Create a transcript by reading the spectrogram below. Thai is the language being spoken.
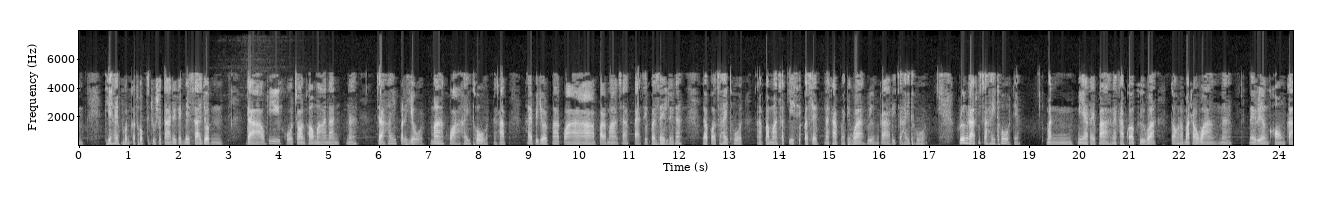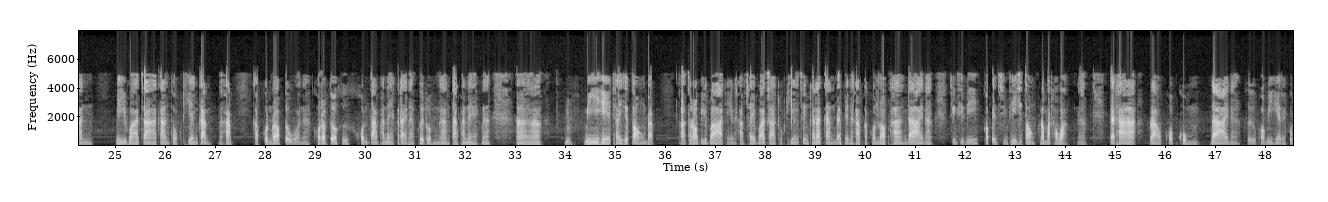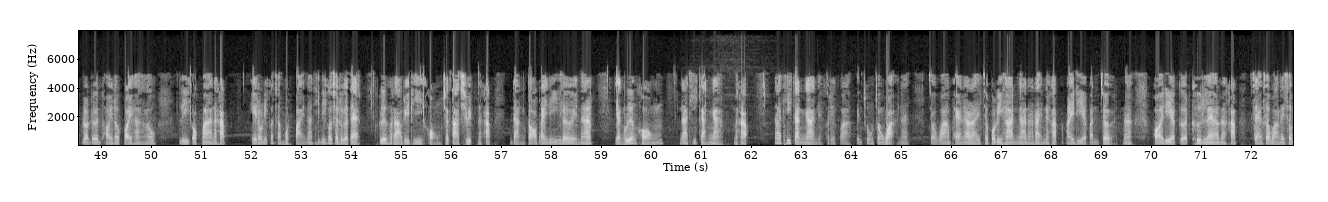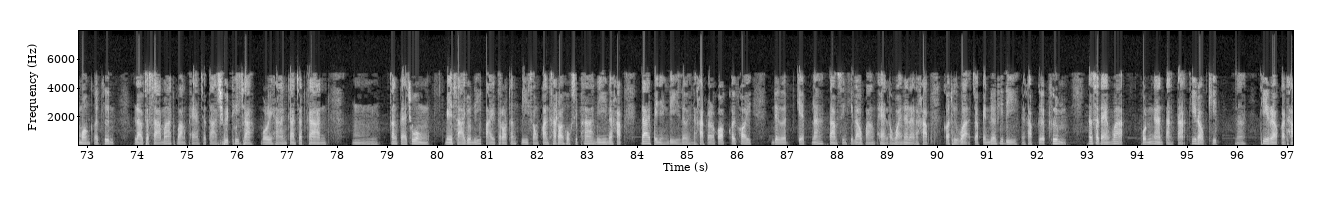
ที่ให้ผลกระทบต่อดวงชะตาในเดือนเมษายนดาวที่โคจรเข้ามานั้นนะจะให้ประโยชน์มากกว่าให้โทษนะครับ ให้ประโยชน์มากกว่าประมาณสัก 80%เลยนะ แล้วก็จะให้โทษประมาณสัก 20%นะครับ หมายถึงว่าเรื่องราวที่จะให้โทษ เรื่องราวที่จะให้โทษเนี่ย มันมีอะไรบ้างนะครับ ก็คือว่า ต้องระมัดระวังนะในเรื่องของการมีวาจาการถกเถียงกันนะครับ กับคนรอบตัวนะคนรอบตัวก็คือคนต่างแผนกก็ได้นะ เพื่อนร่วมงานต่างแผนกนะมีเหตุที่จะต้องแบบทะเลาะวิวาทอย่างเงี้นะครับ ใช้วาจาถกเถียงซึ่งกันและกันแบบนี้นะครับ กับคนรอบข้างได้นะ สิ่งสิ่งนี้ก็เป็นสิ่งที่จะต้องระมัดระวังนะแต่ถ้าเราควบคุมได้นะ คือพอมีเหตุอะไรปุ๊บเราเดินถอยเราปล่อยห่างเราหลีกออกมานะครับ เหตุเหล่านี้ก็จะหมดไปนะ ทีนี้ก็จะเหลือแต่เรื่องราวดีๆ ของชะตาชีวิตนะครับ ดังต่อไปนี้เลยนะ อย่างเรื่องของหน้าที่การงานนะครับ หน้าที่การงานเนี่ยเขาเรียกว่าเป็นช่วงจังหวะนะ จะวางแผนอะไรจะบริหารงานอะไรนะครับ ไอเดียบันเจิดนะ พอไอเดียเกิดขึ้นแล้วนะครับ แสงสว่างในสมองเกิดขึ้น เราจะสามารถวางแผนชะตาชีวิตที่จะบริหารการจัดการตั้งแต่ช่วง เมษายนนี้ไปตลอดทั้งปี 2565 นี้นะครับ ได้เป็นอย่างดีเลยนะครับ แล้วก็ค่อยๆเดินเก็บนะ ตามสิ่งที่เราวางแผนเอาไว้นั่นแหละนะครับ ก็ถือว่าจะเป็นเรื่องที่ดีนะครับ เกิดขึ้น นั่นแสดงว่าผลงานต่างๆที่เราคิดนะที่เรากระท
